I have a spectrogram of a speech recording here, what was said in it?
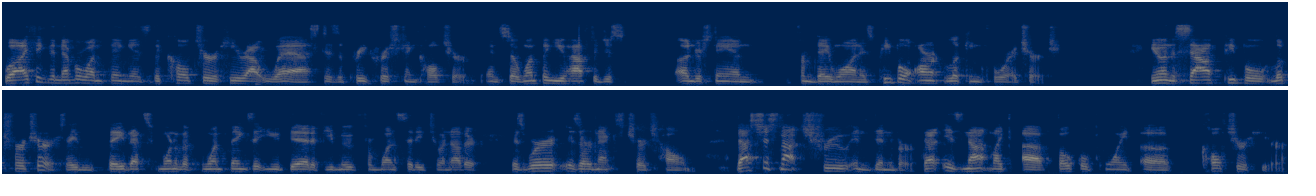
Well, I think the number one thing is the culture here out west is a pre-Christian culture. And so one thing you have to just understand from day one is people aren't looking for a church. You know, in the South, people looked for a church. They they that's one of the one things that you did if you moved from one city to another is where is our next church home. That's just not true in Denver. That is not like a focal point of culture here.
